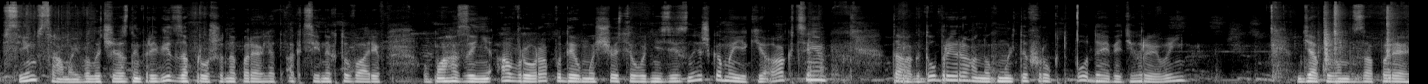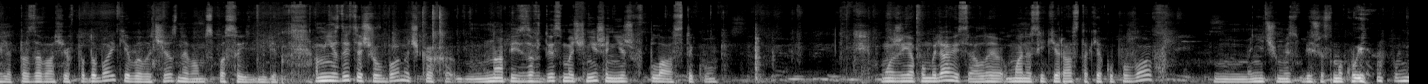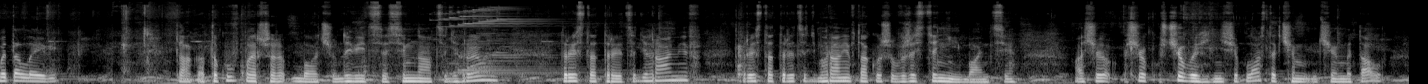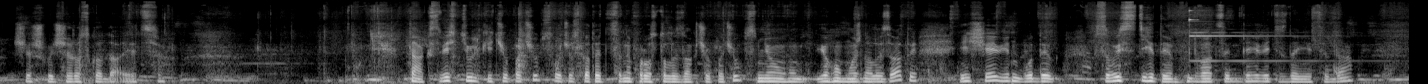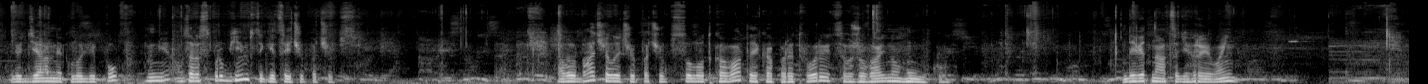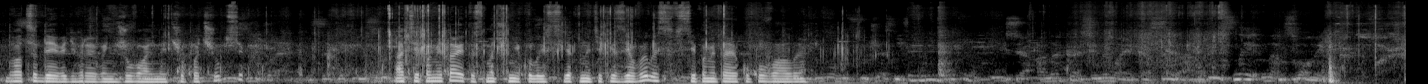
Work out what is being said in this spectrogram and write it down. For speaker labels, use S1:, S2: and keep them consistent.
S1: Всім самий величезний привіт. Запрошую на перегляд акційних товарів в магазині Аврора. Подивимося, що сьогодні зі знижками, які акції. Так, добрий ранок, мультифрукт по 9 гривень. Дякую вам за перегляд та за ваші вподобайки. Величезне вам спасибі. А мені здається, що в баночках напій завжди смачніше, ніж в пластику. Може я помиляюся, але у мене скільки раз так я купував, мені чомусь більше смакує в металеві. Так, а таку вперше бачу. Дивіться, 17 гривень, 330 грамів, 330 грамів також в жестяній банці. А що, що, що вигідніше, пластик чи, чи метал, що швидше розкладається. Так, свістюльки чупа-чупс, хочу сказати, це не просто лизак чупа-чупс, в нього його можна лизати. І ще він буде свистіти 29, здається, да? Людяник лоліпоп. Ні, зараз спроб'ємо стільки цей чупа-чупс. А ви бачили чупа-чупс солодка вата, яка перетворюється в жувальну гумку. 19 гривень. 29 гривень жувальний чупа-чупсик. А ці пам'ятаєте, смачні колись, як вони тільки з'явились, всі пам'ятаю, купували.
